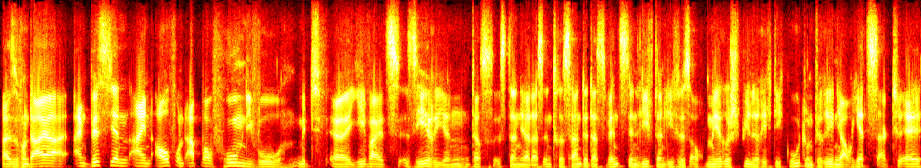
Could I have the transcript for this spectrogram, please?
Also von daher ein bisschen ein Auf und Ab auf hohem Niveau mit äh, jeweils Serien. Das ist dann ja das Interessante, dass wenn es denn lief, dann lief es auch mehrere Spiele richtig gut und wir reden ja auch jetzt aktuell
